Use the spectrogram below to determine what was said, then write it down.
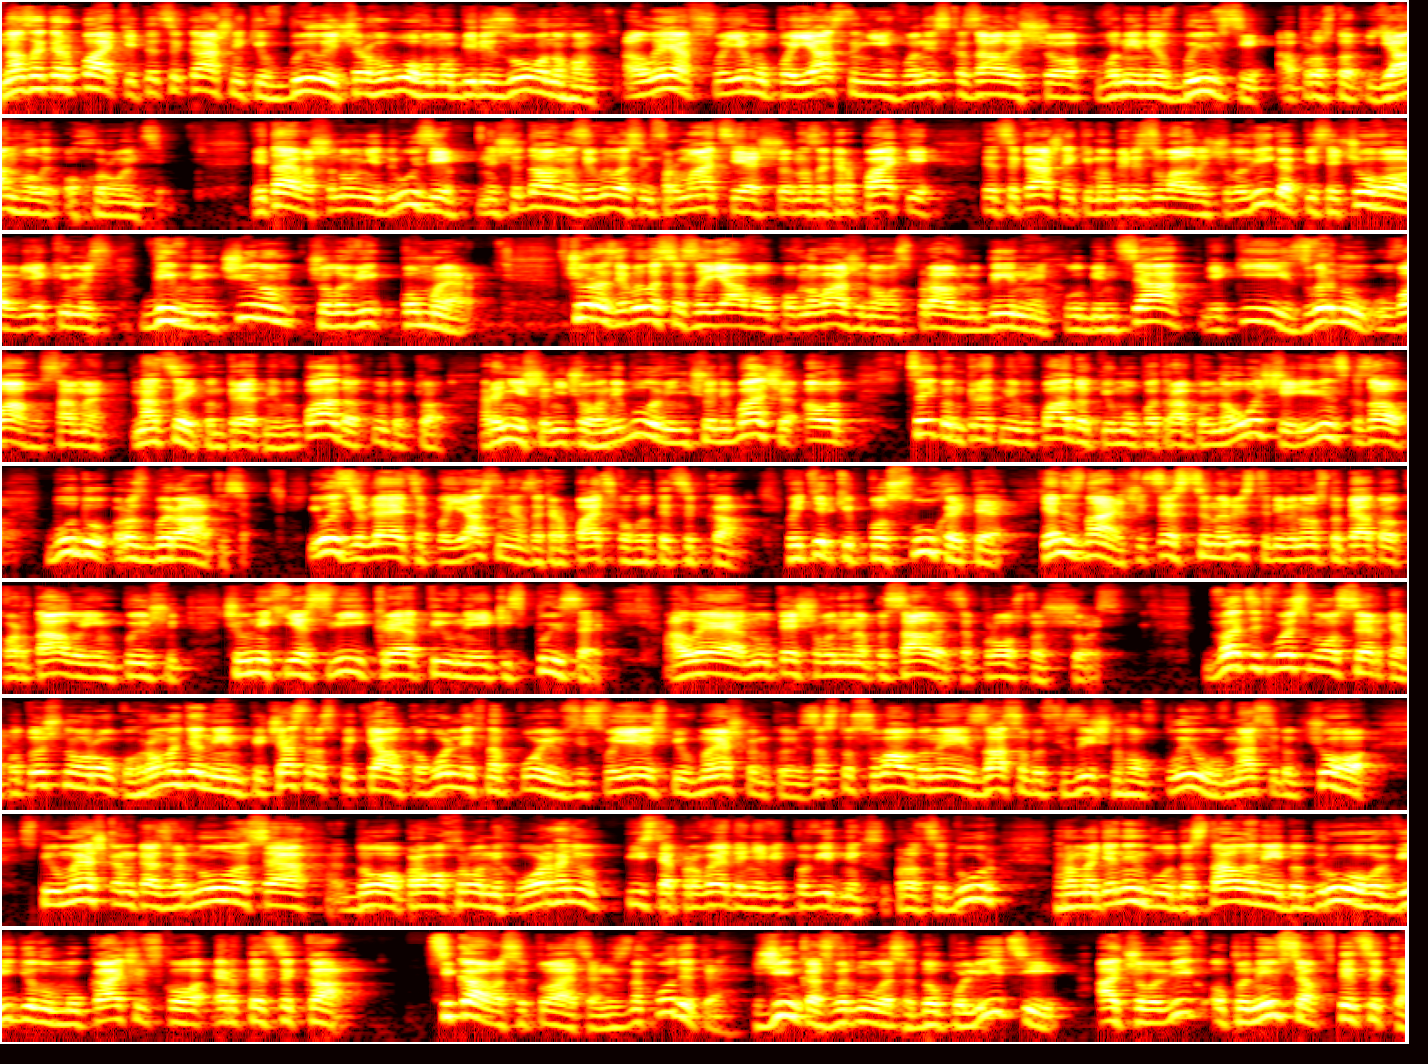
На Закарпатті ТЦКшники вбили чергового мобілізованого, але в своєму поясненні вони сказали, що вони не вбивці, а просто янголи-охоронці. Вітаю вас, шановні друзі. Нещодавно з'явилася інформація, що на Закарпатті ТЦКшники мобілізували чоловіка, після чого якимось дивним чином чоловік помер. Вчора з'явилася заява уповноваженого з прав людини Лубінця, який звернув увагу саме на цей конкретний випадок. Ну тобто раніше нічого не було, він нічого не бачив. А от цей конкретний випадок йому потрапив на очі, і він сказав: буду розбиратися. І ось з'являється пояснення закарпатського ТЦК. Ви тільки послухайте. Я не знаю, чи це сценаристи 95-го кварталу їм пишуть, чи в них є свій креативний якийсь писар. Але ну те, що вони написали, це просто щось. 28 серпня поточного року громадянин під час розпиття алкогольних напоїв зі своєю співмешканкою застосував до неї засоби фізичного впливу, внаслідок чого співмешканка звернулася до правоохоронних органів. Після проведення відповідних процедур громадянин був доставлений до другого відділу Мукачівського РТЦК. Цікава ситуація, не знаходите? Жінка звернулася до поліції, а чоловік опинився в ТЦК.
